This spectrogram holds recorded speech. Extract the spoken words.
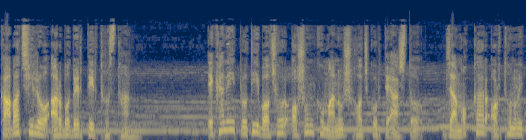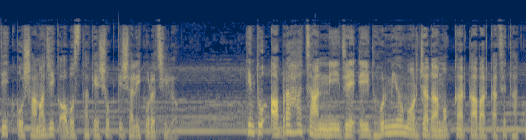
কাবা ছিল আরবদের তীর্থস্থান। এখানেই প্রতি বছর অসংখ্য মানুষ হজ করতে আসত, যা মক্কার অর্থনৈতিক ও সামাজিক অবস্থাকে শক্তিশালী করেছিল। কিন্তু আব্রাহা চাননি যে এই ধর্মীয় মর্যাদা মক্কার কাবার কাছে থাকুক।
